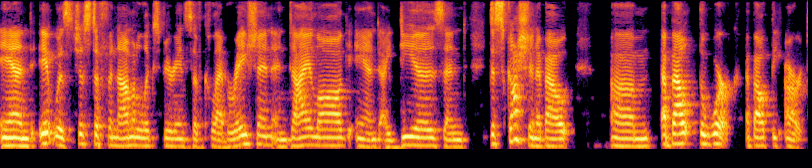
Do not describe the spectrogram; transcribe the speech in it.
And it was just a phenomenal experience of collaboration and dialogue and ideas and discussion about um, about the work, about the art.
